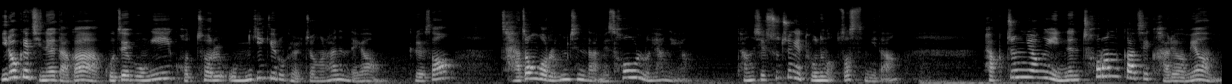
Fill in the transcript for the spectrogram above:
이렇게 지내다가 고재봉이 거처를 옮기기로 결정을 하는데요. 그래서 자전거를 훔친 다음에 서울로 향해요. 당시 수중에 돈은 없었습니다. 박중령이 있는 철원까지 가려면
